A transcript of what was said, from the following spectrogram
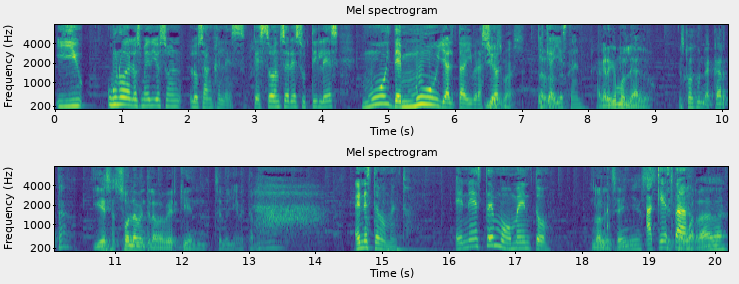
Y uno de los medios son los ángeles, que son seres sutiles muy de muy alta Y vibración. es más. Y que ahí están. Agreguémosle algo. Escoge una carta y esa solamente la va a ver quien se lo lleve también. En este momento. En este momento. No le enseñes. Aquí Está está. guardada.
